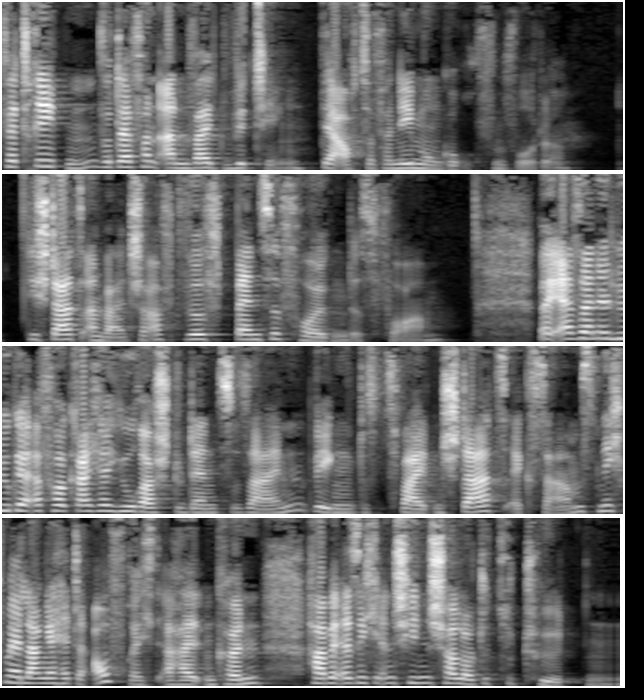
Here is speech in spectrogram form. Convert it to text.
Vertreten wird er von Anwalt Witting, der auch zur Vernehmung gerufen wurde. Die Staatsanwaltschaft wirft Benze Folgendes vor. Weil er seine Lüge, erfolgreicher Jurastudent zu sein, wegen des zweiten Staatsexamens nicht mehr lange hätte aufrechterhalten können, habe er sich entschieden, Charlotte zu töten.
